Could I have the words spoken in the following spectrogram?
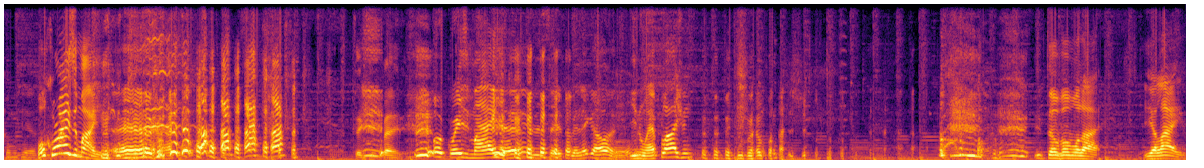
Como que é? Ô, Crazy que pariu. Ô, Crazy Mike, é, isso aí ficou legal, mano. E não é plágio, hein? Então vamos lá. E Eli,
